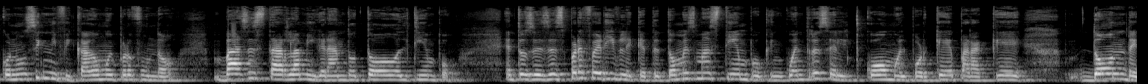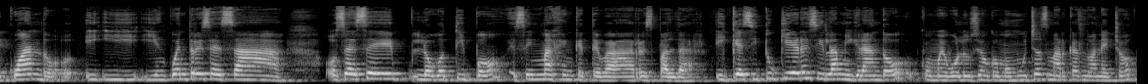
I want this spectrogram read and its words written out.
con un significado muy profundo, vas a estarla migrando todo el tiempo. Entonces es preferible que te tomes más tiempo, que encuentres el cómo, el por qué, para qué, dónde, cuándo, y, encuentres esa, o sea, ese logotipo, esa imagen que te va a respaldar. Y que si tú quieres irla migrando como evolución, como muchas marcas lo han hecho,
